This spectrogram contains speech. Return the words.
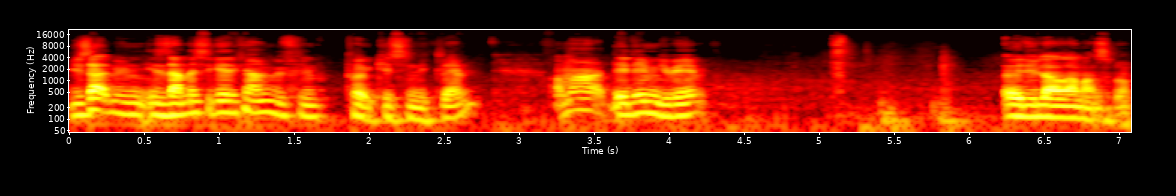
Güzel bir izlenmesi gereken bir film tabii kesinlikle. Ama dediğim gibi ödül alamaz bu.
